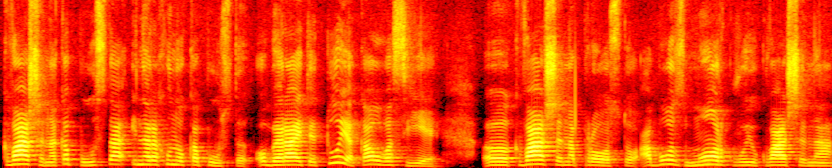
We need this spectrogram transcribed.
Квашена капуста і на рахунок капусти обирайте ту, яка у вас є. Е, Квашена просто або з морквою квашена,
